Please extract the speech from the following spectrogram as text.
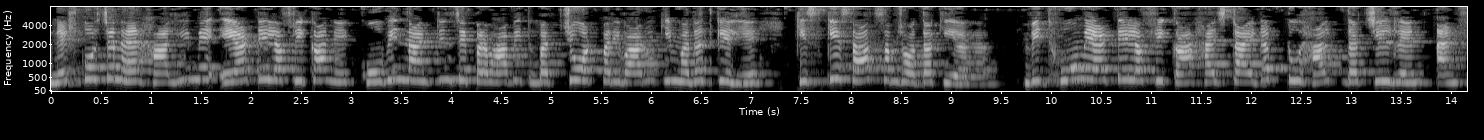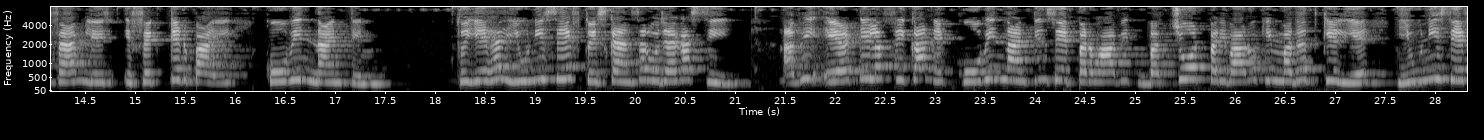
नेक्स्ट क्वेश्चन है, हाल ही में एयरटेल अफ्रीका ने कोविड 19 से प्रभावित बच्चों और परिवारों की मदद के लिए किसके साथ समझौता किया है? With whom Airtel Africa has tied up to help the children and families affected by COVID-19. तो ये है यूनिसेफ तो इसका आंसर हो जाएगा सी अभी एयरटेल अफ्रीका ने कोविड 19 से प्रभावित बच्चों और परिवारों की मदद के लिए यूनिसेफ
